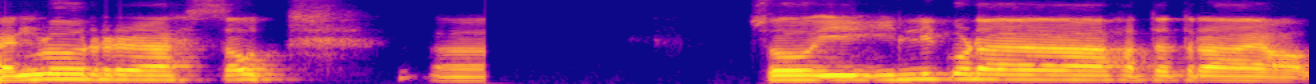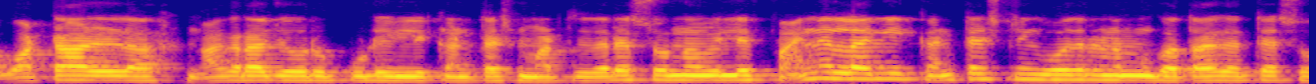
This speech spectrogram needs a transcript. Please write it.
ಬೆಂಗಳೂರು ಸೌತ್ ಸೊ ಇಲ್ಲಿ ಕೂಡ ಹತ್ತತ್ರ ವಟಾಳ್ ನಾಗರಾಜ್ ಅವರು ಕೂಡ ಇಲ್ಲಿ ಕಂಟೆಸ್ಟ್ ಮಾಡ್ತಿದ್ದಾರೆ. ಸೊ ನಾವು ಇಲ್ಲಿ ಫೈನಲ್ ಆಗಿ ಕಂಟೆಸ್ಟಿಂಗ್ ಹೋದ್ರೆ ನಮ್ಗೆ ಗೊತ್ತಾಗುತ್ತೆ. ಸೊ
